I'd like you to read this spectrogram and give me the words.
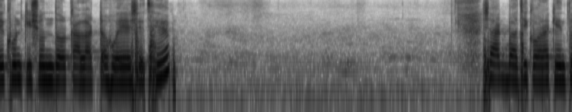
দেখুন কি সুন্দর কালারটা হয়ে এসেছে। শাক ভাজি করা কিন্তু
